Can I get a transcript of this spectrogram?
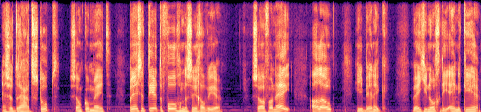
En zodra het stopt, zo'n komeet, presenteert de volgende zich alweer. Zo van: hé, hey, hallo, hier ben ik. Weet je nog, die ene keer?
